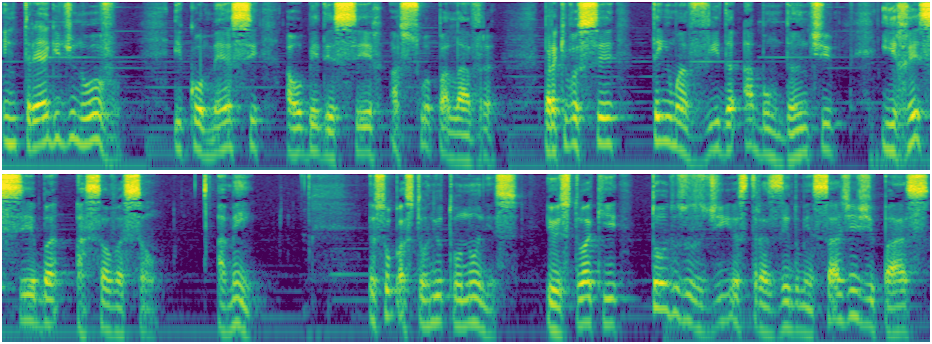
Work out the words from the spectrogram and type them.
entregue de novo e comece a obedecer a Sua palavra, para que você tenha uma vida abundante e receba a salvação. Amém? Eu sou o pastor Newton Nunes. Eu estou aqui todos os dias trazendo mensagens de paz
